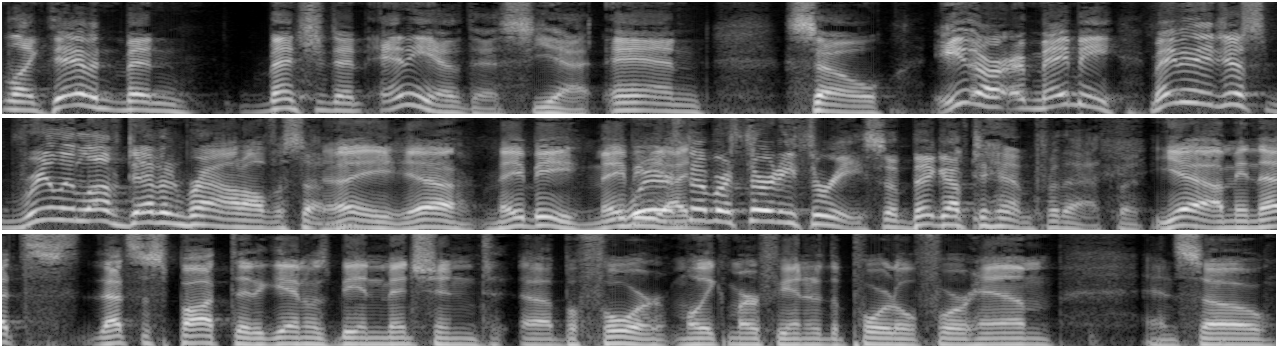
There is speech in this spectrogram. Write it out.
like they haven't been mentioned in any of this yet, and so either maybe maybe they just really love Devin Brown all of a sudden. Hey, yeah, maybe maybe. Where's I, number thirty three? So big up to him for that. But yeah, I mean that's that's a spot that again was being mentioned uh, before Maalik Murphy entered the portal for him. And so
